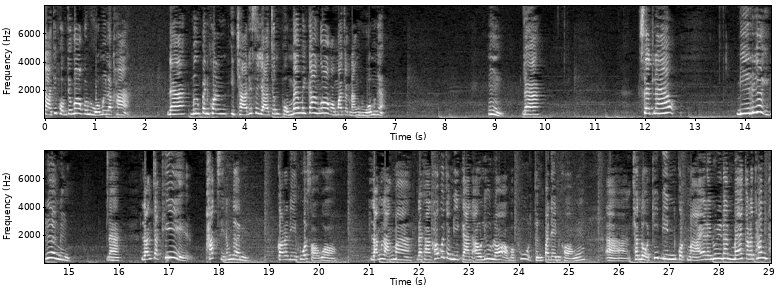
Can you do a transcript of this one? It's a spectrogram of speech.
กาสที่ผมจะงอกบนหัวมึงละค่ะนะมึงเป็นคนอิจฉาดิษยาจนผมแม่ไม่กล้างอกออกมาจากหนังหัวมึงอะ่ะ อืมนะเสร็จแล้ว มีเรื่องอีกเรื่องหนึ่งนะหลังจากที่พักสีน้ำเงิน กรณีหัวสวหลังๆมานะคะเขาก็จะมีการเอาลิ้วล้อออกมาพูดถึงประเด็นของโฉนดที่ดินกฎหมายอะไรนู่นนี่นั่นแม้กระทั่งท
